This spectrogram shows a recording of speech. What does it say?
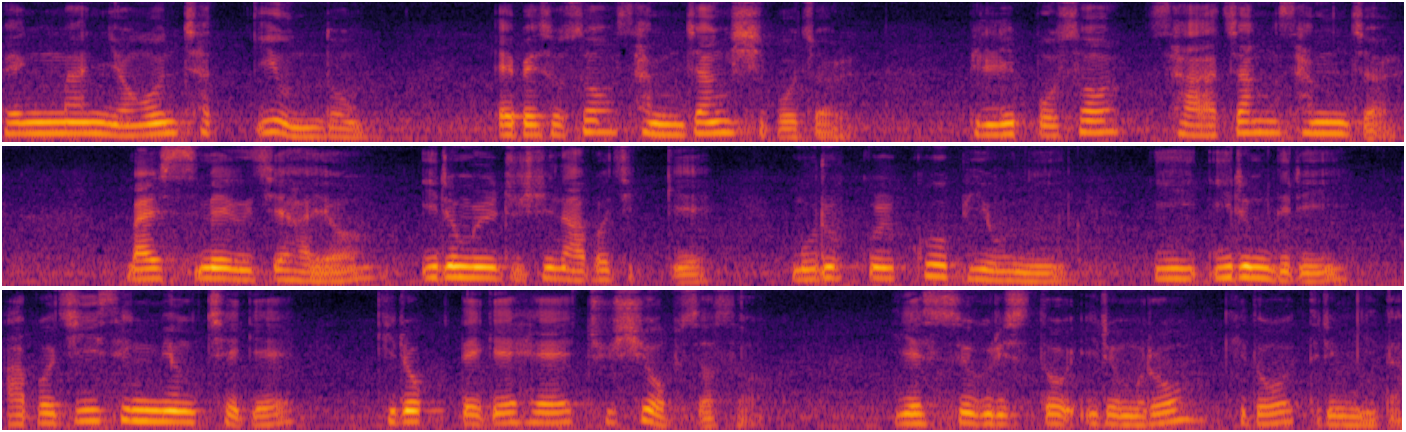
백만 영혼 찾기 운동. 에베소서 3장 15절. 빌립보서 4장 3절. 말씀에 의지하여 이름을 주신 아버지께 무릎 꿇고 비오니 이 이름들이 아버지 생명책에 기록되게 해 주시옵소서. 예수 그리스도 이름으로 기도드립니다.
